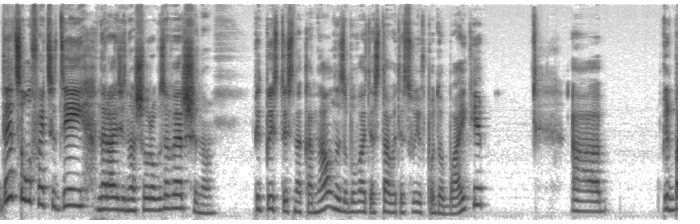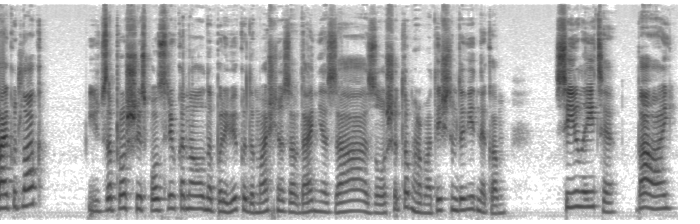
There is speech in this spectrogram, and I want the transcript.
That's all for today. Наразі наш урок завершено. Підписуйтесь на канал, не забувайте ставити свої вподобайки. Uh, goodbye, good luck. І запрошую спонсорів каналу на перевірку домашнього завдання за зошитом граматичним довідником. See you later. Bye!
